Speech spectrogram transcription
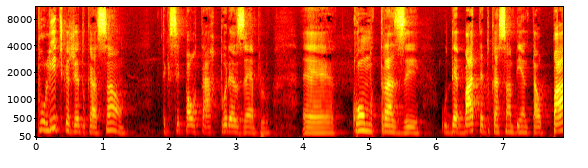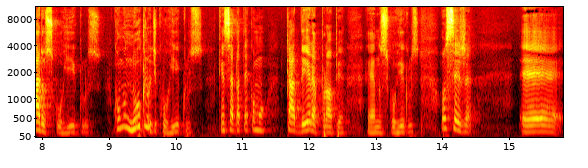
políticas de educação tem que se pautar, por exemplo, é, como trazer o debate da educação ambiental para os currículos, como núcleo de currículos, quem sabe até como cadeira própria é, nos currículos. Ou seja, é,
